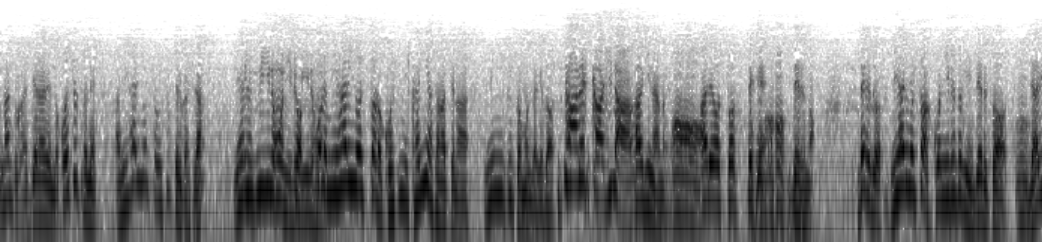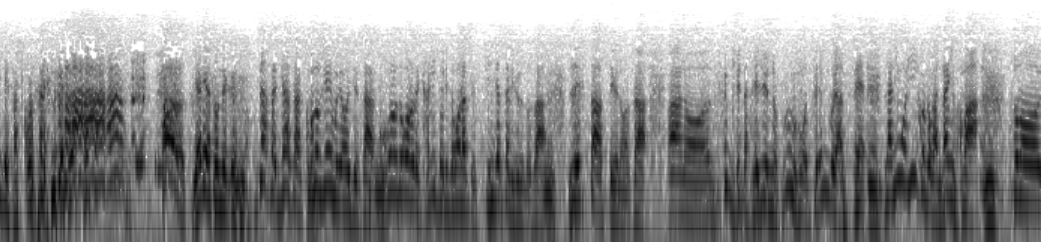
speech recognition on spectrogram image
なんとか出られるの。これちょっとね、あ、見張りの人映ってるかしら？右の方にいる、右の方に。この見張りの人の腰に鍵が下がってるのは見にくいと思うんだけど、あれ、鍵なん？鍵なのうんよ。あれを取ってうん出るの。だけど、見張りの人はここにいる時に出るとうん、槍で刺し殺されるのよ。槍が飛んでくるの。じゃあさ、じゃあさ、このゲームにおいてさ、うんここのところで鍵取り損なって死んじゃったりするとさ、レスターっていうのはさ、あの、さっき言った手順の不運を全部やって、うん何もいいことがないまま、んその、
